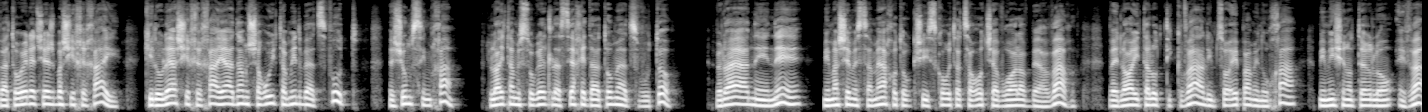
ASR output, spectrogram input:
והתועלת שיש בשכחה היא, כי לולא השכחה היה אדם שרוי תמיד בעצבות, ושום שמחה. לא הייתה מסוגלת להסיח את דעתו מעצבותו, ולא היה נהנה ממה שמשמח אותו כשיזכור את הצרות שעברו עליו בעבר, ולא הייתה לו תקווה למצוא אי פעם מנוחה ממי שנותר לו איבה,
